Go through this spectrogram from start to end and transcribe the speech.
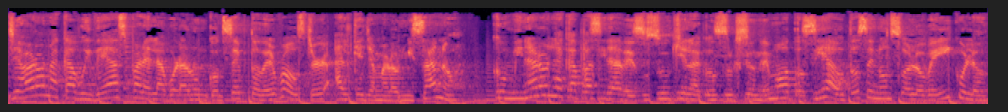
llevaron a cabo ideas para elaborar un concepto de roadster al que llamaron Misano. Combinaron la capacidad de Suzuki en la construcción de motos y autos en un solo vehículo,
